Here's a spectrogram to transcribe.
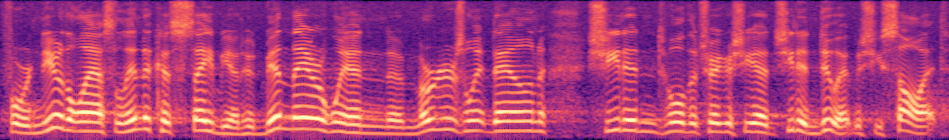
for near the last, Linda Kasabian, who'd been there when the murders went down, she didn't pull the trigger. She, had, she didn't do it, but she saw it.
